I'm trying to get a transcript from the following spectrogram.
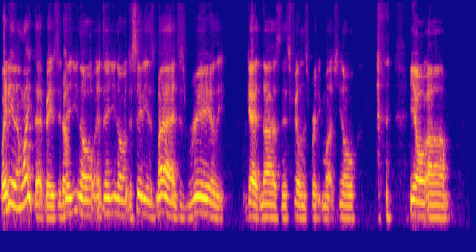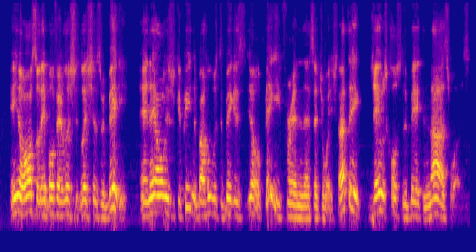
But he didn't like that basically. No. Then you know, and then you know, the city is mine just really got Nas and his feelings pretty much. You know, you know, um, and, you know. Also, they both relation- relationships with Biggie, and they always were competing about who was the biggest, you know, Biggie friend in that situation. I think Jay was closer to Big than Nas was.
